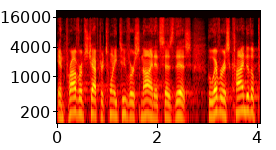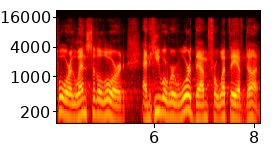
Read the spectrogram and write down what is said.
In Proverbs chapter 22, verse 9, it says this Whoever is kind to the poor lends to the Lord, and he will reward them for what they have done.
